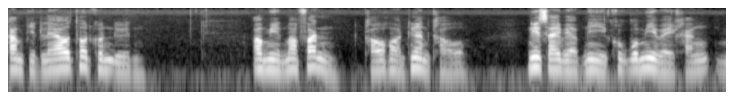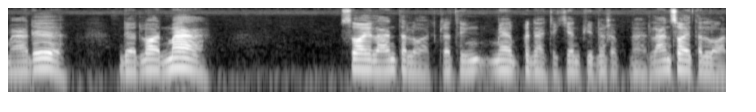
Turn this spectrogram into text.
ทำผิดแล้วโทษคนอื่น เอามีดมาฟันเขาหอนเทื่อนเขานิสัยแบบนี้คุกบ่มีไว้ครั้งมาเด้อเดือดร้อนมาซอยร้านตลอดก็ถึงแม่เพิ่นอาจจะเขียนผิดนะครับนะร้านซอยตลอด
